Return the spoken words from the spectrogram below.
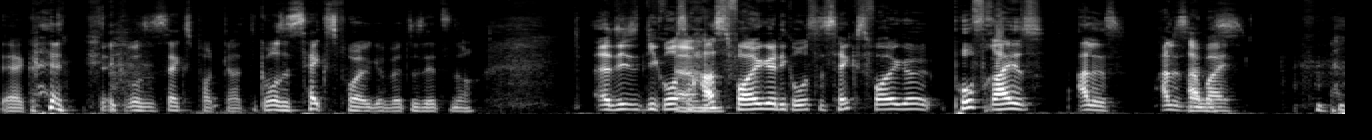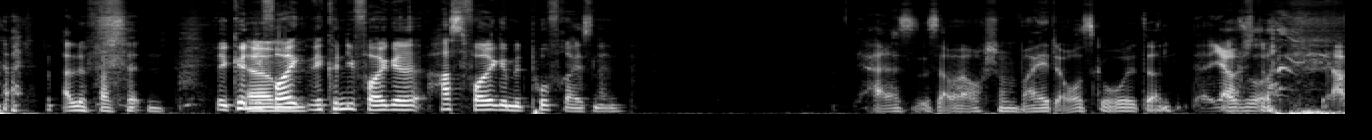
Der, der große Sex-Podcast. Die große Sex-Folge wird es jetzt noch. Äh, die, die große Ähm. Hassfolge, die große Sexfolge, Puffreis, alles. Alles dabei. Alles. Alle Facetten. Wir, können die Ähm. Folge, wir können die Folge Hassfolge mit Puffreis nennen. Ja, das ist aber auch schon weit ausgeholt dann. Ja, also. Ja.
